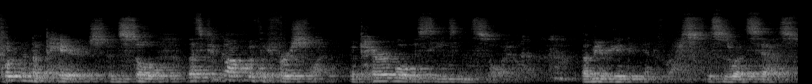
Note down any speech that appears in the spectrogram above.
put them into pairs. And so let's kick off with the first one, the parable of the seeds in the soil. Let me read it again for us. This is what it says.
